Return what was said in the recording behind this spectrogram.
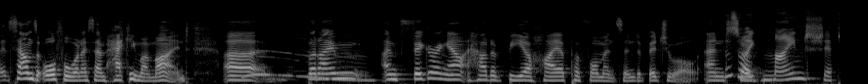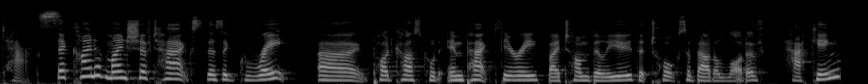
it sounds awful when I say I'm hacking my mind, uh, mm. but I'm hmm. I'm figuring out how to be a higher performance individual. And Those so, are like mind shift hacks. They're kind of mind shift hacks. There's a great uh, podcast called Impact Theory by Tom Bilyeu that talks about a lot of hacking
